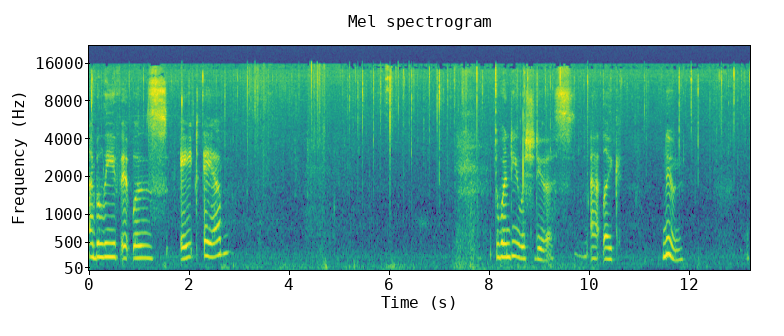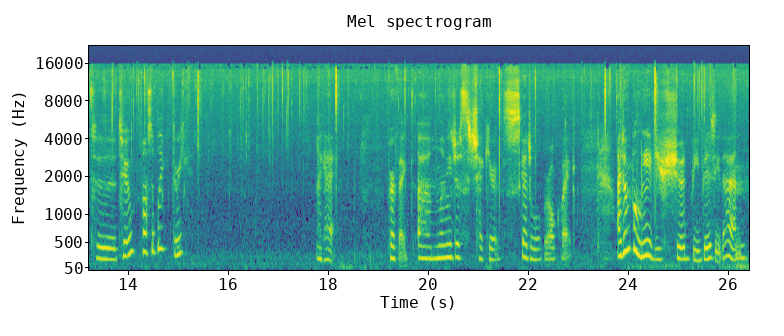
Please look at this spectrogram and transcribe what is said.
I believe it was 8 a.m. When do you wish to do this? At like noon? To 2, possibly? 3? Okay. Perfect. Um, let me just check your schedule real quick. I don't believe you should be busy then.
